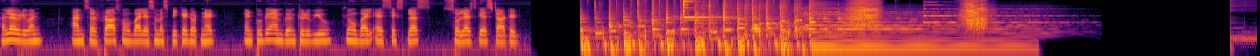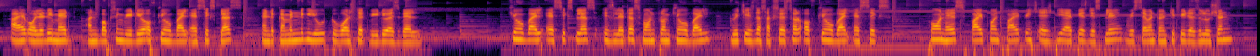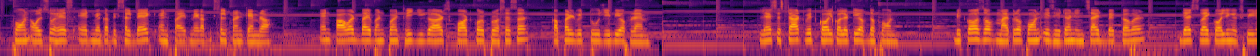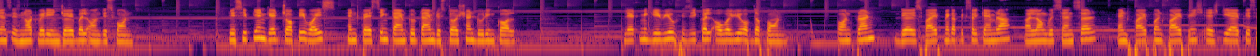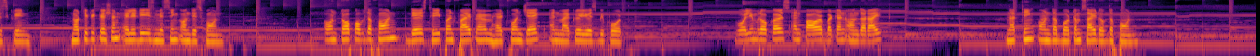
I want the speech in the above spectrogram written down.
Hello everyone, I am Sarfraz from mobilesmspk.net and today I am going to review QMobile S6 Plus, so let's get started. I have already made unboxing video of QMobile S6 Plus and recommending you to watch that video as well. QMobile S6 Plus is latest phone from QMobile which is the successor of QMobile S6. Phone has 5.5 inch HD IPS display with 720p resolution. Phone also has 8 megapixel back and 5 megapixel front camera and powered by 1.3 GHz quad core processor coupled with 2 GB of RAM. Let's start with call quality of the phone. Because of microphone is hidden inside back cover, that's why calling experience is not very enjoyable on this phone. Recipient get choppy voice and facing time to time distortion during call. Let me give you physical overview of the phone. On front, there is 5 megapixel camera along with sensor and 5.5 inch HD IPS screen. Notification LED is missing on this phone. On top of the phone, there is 3.5mm headphone jack and micro USB port. Volume rockers and power button on the right Nothing on the bottom side of the phone.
